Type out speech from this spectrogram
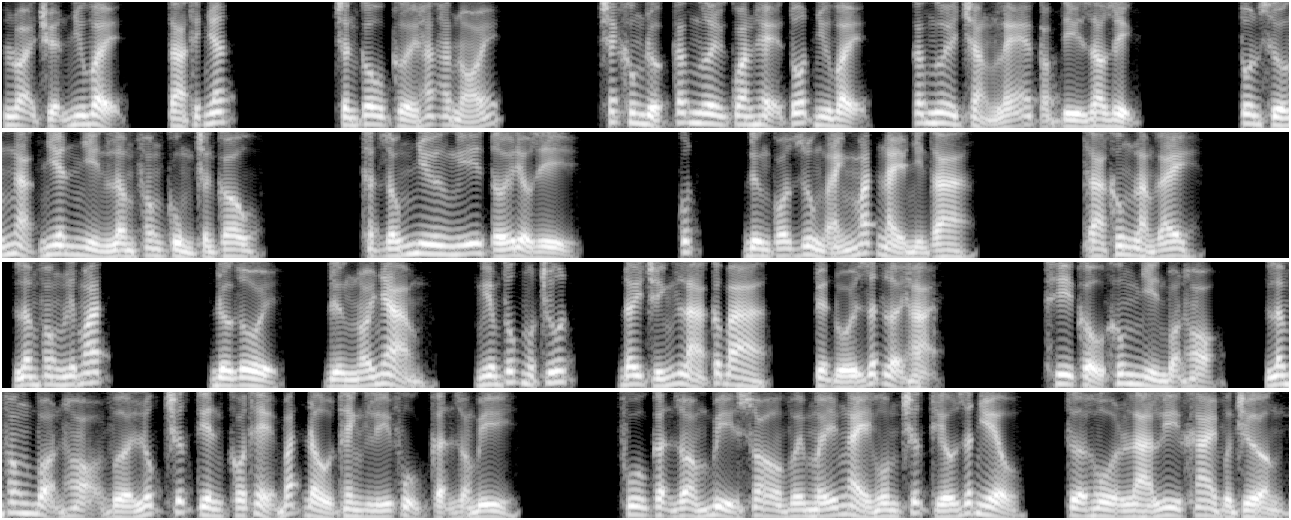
loại chuyện như vậy, ta thích nhất. Trần câu cười hát hát nói. C h ắ c không được các ngươi quan hệ tốt như vậy, các ngươi chẳng lẽ cặp đi giao dịch? Tôn sướng ngạc nhiên nhìn lâm phong cùng trần câu. Thật giống như nghĩ tới điều gì? Cút, đừng có dùng ánh mắt này nhìn ta. Ta không làm gay. Lâm phong liếc mắt. Được rồi, đừng nói nhảm, nghiêm túc một chút, đây chính là cấp ba, tuyệt đối rất lợi hại. Thi cầu không nhìn bọn họ, lâm phong bọn họ vừa lúc trước tiên có thể bắt đầu thanh lý phụ cận dòm bi phụ cận dòm bị so với mấy ngày hôm trước thiếu rất nhiều, tựa hồ là ly khai vườn trường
